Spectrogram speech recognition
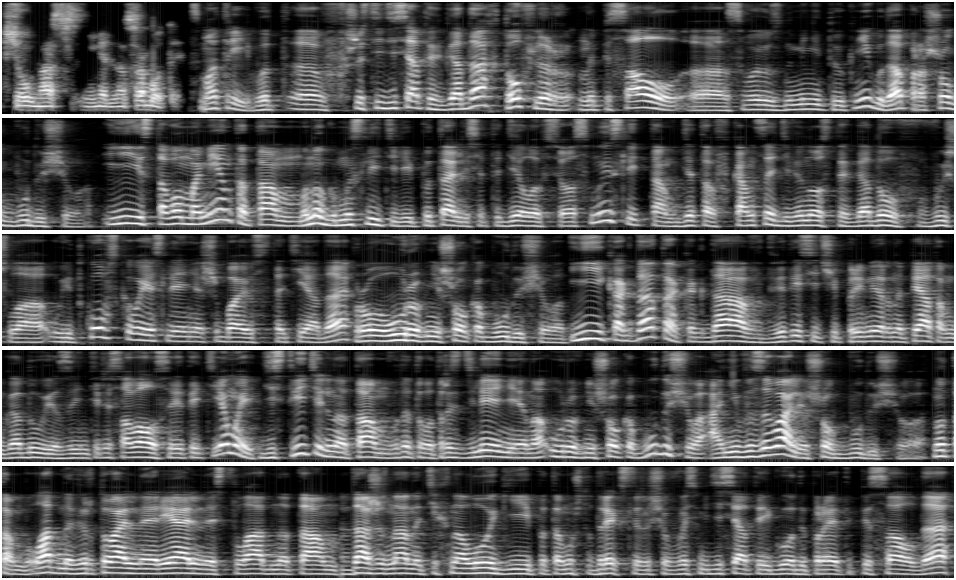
все у нас немедленно сработает. Смотри, вот э, в 60-х годах Тофлер написал э, свою знаменитую книгу да, про шок будущего. И с того момента там много мыслителей пытались это дело все осмыслить. Там где-то в конце 90-х годов вышла у Итковского, если я не ошибаюсь, статья да, про уровни шока будущего. И когда-то, когда в 2000 примерно пятом году я заинтересовался этой темой, действительно там вот это вот разделение на уровни шока будущего, они вызывали шок будущего. Ну там, ладно, виртуально виртуальная реальность, ладно, там даже нанотехнологии, потому что Дрекслер еще в 80-е годы про это писал, да,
